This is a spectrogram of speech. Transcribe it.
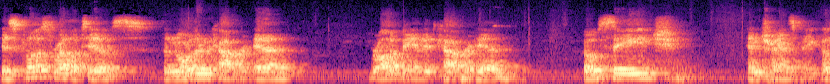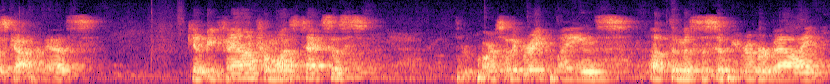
His close relatives, the northern copperhead, broad-banded copperhead, Osage, and Trans-Pecos copperheads can be found from West Texas through parts of the Great Plains, up the Mississippi River Valley,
